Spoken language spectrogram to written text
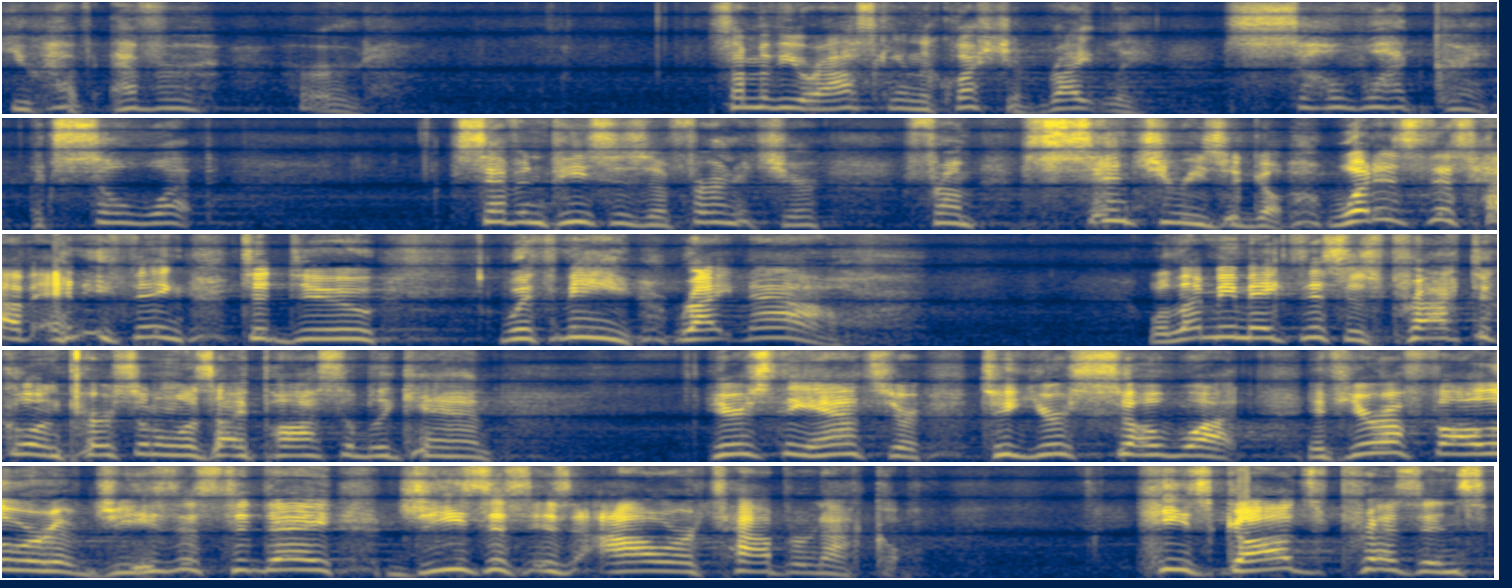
you have ever heard. Some of you are asking the question, rightly, so what, Grant? Like, so what? Seven pieces of furniture from centuries ago. What does this have anything to do with me right now? Well, let me make this as practical and personal as I possibly can. Here's the answer to your so what. If you're a follower of Jesus today, Jesus is our tabernacle. He's God's presence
